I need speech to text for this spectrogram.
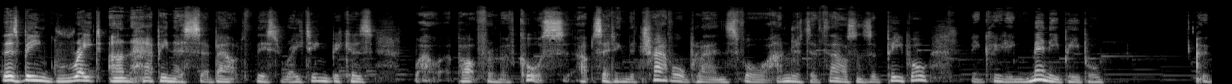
There's been great unhappiness about this rating because, well, apart from, of course, upsetting the travel plans for hundreds of thousands of people, including many people who,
